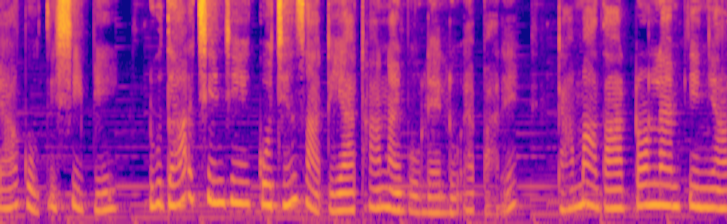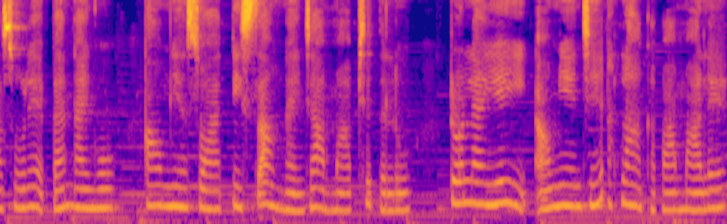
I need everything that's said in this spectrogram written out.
ရားကိုသိရှိပြီးလူသားအချင်းချင်းကိုချင်းစာတရားထားနိုင်ဖို့လည်းလိုအပ်ပါတယ်။ဒါမှသာတော်လန်ပညာဆိုတဲ့ဗန်းနိုင်ကို အောင်မြင်စွာတည်ဆောက်နိုင်ကြမှာဖြစ်တယ်လို့တော်လန်ရေးဤအောင်မြင်ခြင်းအလှကဘာမှာလည်း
